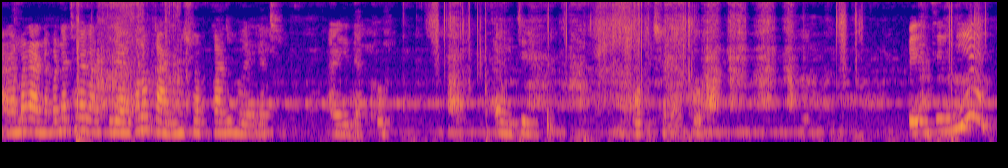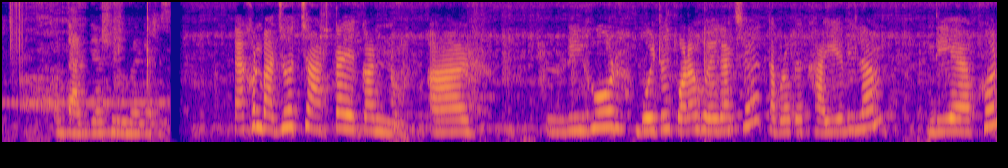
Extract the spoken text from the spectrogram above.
আর আমার রান্নাবান্না ছাড়া রাত্রে আর কোনো কাজ নেই, সব কাজ হয়ে গেছে। আর এই দেখো, এই যে করছে দেখো। পেন্সিল নিয়ে দাগ দেওয়া শুরু হয়ে গেছে। এখন বাজে হচ্ছে আটটা একান্ন, আর রিহুর বইটই পড়া হয়ে গেছে, তারপর ওকে খাইয়ে দিলাম, দিয়ে এখন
